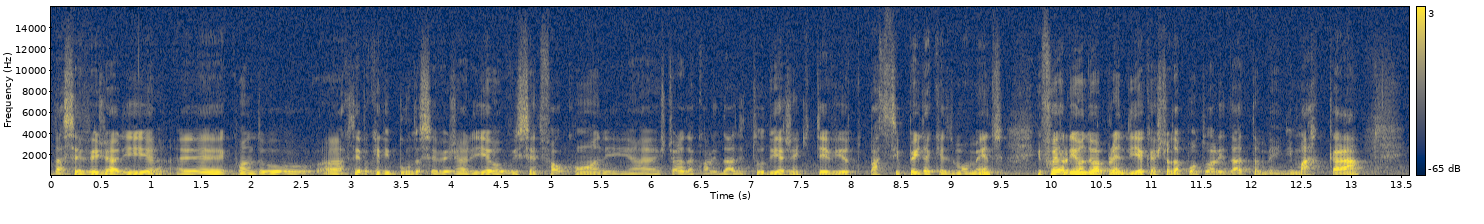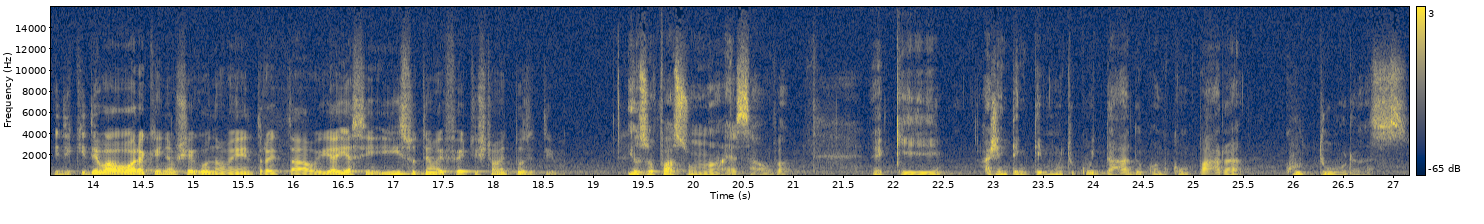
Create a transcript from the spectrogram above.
da cervejaria, é, quando ah, teve aquele boom da cervejaria, o Vicente Falcone, a história da qualidade e tudo, e a gente teve, eu participei daqueles momentos, e foi ali onde eu aprendi a questão da pontualidade também, de marcar e de que deu a hora, quem não chegou não entra e tal. E aí, assim, isso tem um efeito extremamente positivo. Eu só faço uma ressalva, é que a gente tem que ter muito cuidado quando compara culturas.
